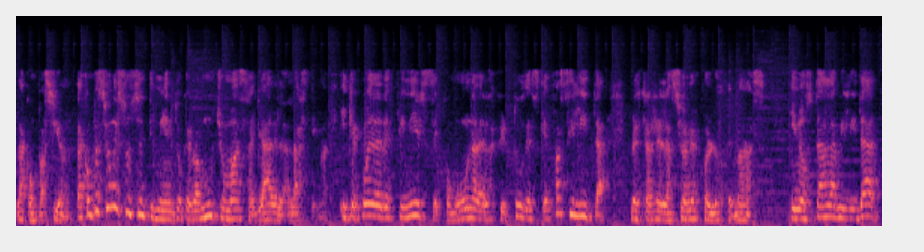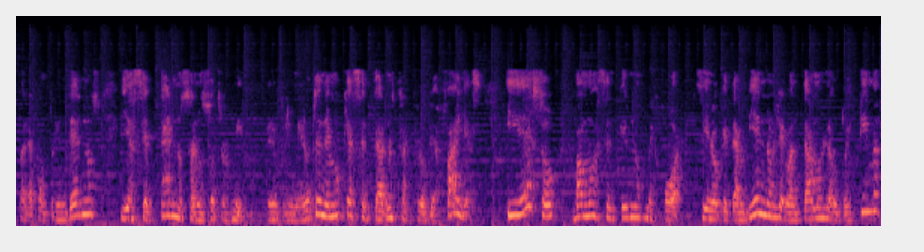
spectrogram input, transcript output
la compasión. La compasión es un sentimiento que va mucho más allá de la lástima y que puede definirse como una de las virtudes que facilita nuestras relaciones con los demás y nos da la habilidad para comprendernos y aceptarnos a nosotros mismos. Pero primero tenemos que aceptar nuestras propias fallas y eso vamos a sentirnos mejor, sino que también nos levantamos la autoestima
